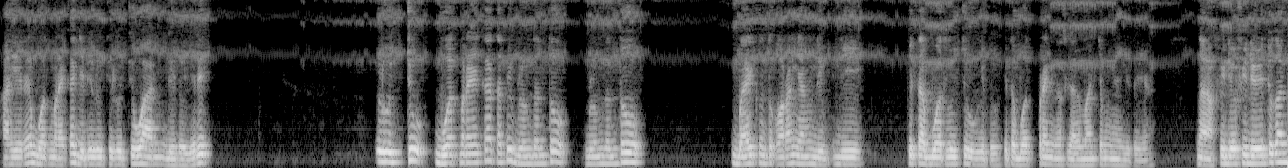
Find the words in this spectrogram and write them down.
Akhirnya buat mereka jadi lucu-lucuan gitu. Jadi lucu buat mereka tapi belum tentu belum tentu baik untuk orang yang di, di- kita buat lucu gitu. Kita buat prank dan segala macamnya gitu ya. Nah video-video itu kan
